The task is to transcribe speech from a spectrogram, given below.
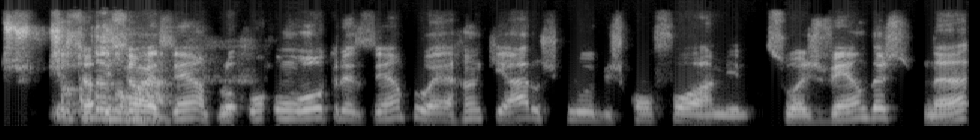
só isso, isso uma... é um exemplo. Um outro exemplo é ranquear os clubes conforme suas vendas né,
